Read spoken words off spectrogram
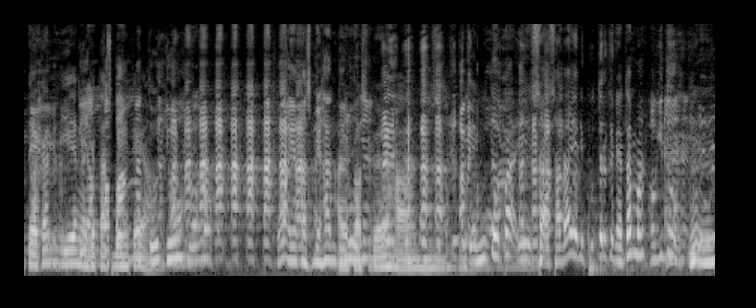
teh kan ieu ngangge Yang tasbih teh papangna ya. tujuh. Oh, aya tasbehan Aya tilunya. tasbihan. Ente Pak, sadaya diputerkeun eta mah. Oh gitu. Heeh.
